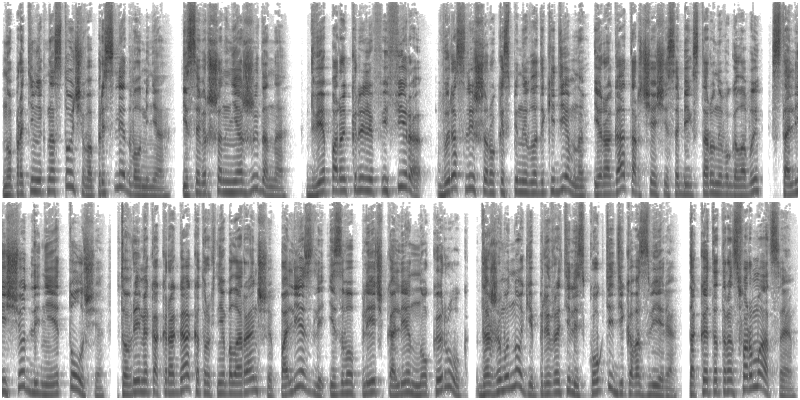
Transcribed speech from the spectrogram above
Но противник настойчиво преследовал меня. И совершенно неожиданно, Две пары крыльев эфира выросли из широкой спины владыки демонов, и рога, торчащие с обеих сторон его головы, стали еще длиннее и толще, в то время как рога, которых не было раньше, полезли из его плеч, колен, ног и рук. Даже его ноги превратились в когти дикого зверя. Так это трансформация.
